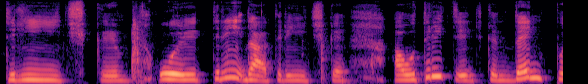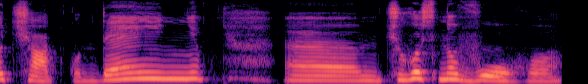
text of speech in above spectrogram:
трічки, ой, трі, да, трічки, а у трічки день початку, день е, чогось нового,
